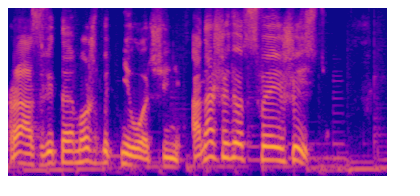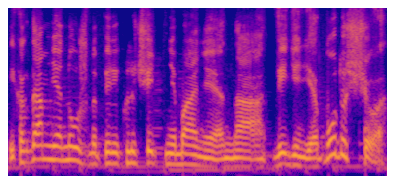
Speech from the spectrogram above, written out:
развитая, может быть не очень. Она живет своей жизнью. И когда мне нужно переключить внимание на видение будущего,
